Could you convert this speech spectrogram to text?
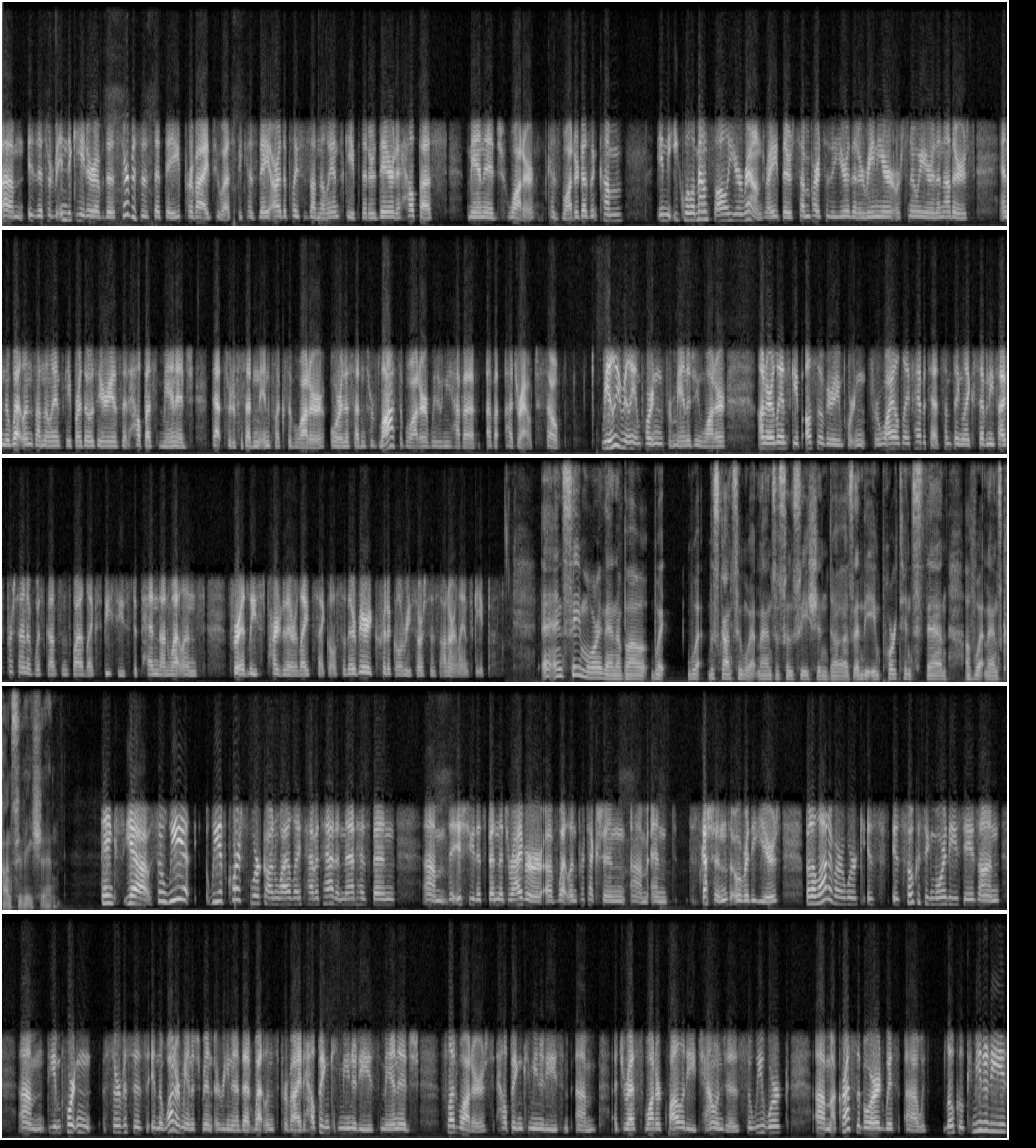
um, is a sort of indicator of the services that they provide to us because they are the places on the landscape that are there to help us manage water because water doesn't come in equal amounts all year round, right? There's some parts of the year that are rainier or snowier than others and the wetlands on the landscape are those areas that help us manage that sort of sudden influx of water or the sudden sort of loss of water when you have a, a, a drought. So, really, really important for managing water on our landscape. Also, very important for wildlife habitat. Something like 75% of Wisconsin's wildlife species depend on wetlands for at least part of their life cycle. So, they're very critical resources on our landscape. And say more then about what what Wisconsin Wetlands Association does and the importance then of wetlands conservation. Thanks. Yeah. So we we of course work on wildlife habitat, and that has been um, the issue that's been the driver of wetland protection um, and discussions over the years. But a lot of our work is is focusing more these days on um, the important services in the water management arena that wetlands provide, helping communities manage floodwaters, helping communities um, address water quality challenges. So we work um, across the board with uh, with local communities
